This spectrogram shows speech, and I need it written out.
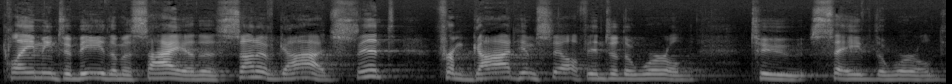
claiming to be the Messiah, the Son of God, sent from God himself into the world to save the world.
